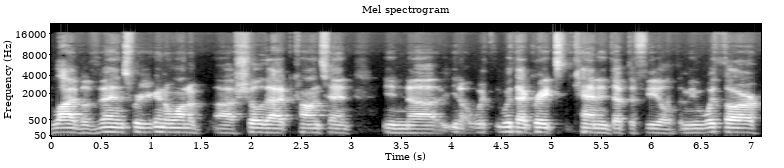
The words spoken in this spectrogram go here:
live events where you're going to want to uh, show that content in, uh, you know, with with that great Canon depth of field. I mean, with our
